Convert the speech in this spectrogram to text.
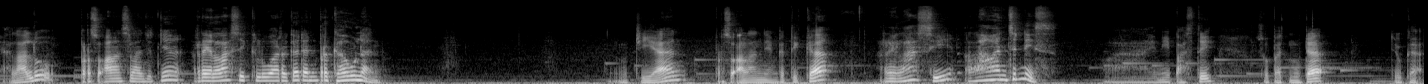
Ya, lalu persoalan selanjutnya relasi keluarga dan pergaulan. Kemudian persoalan yang ketiga relasi lawan jenis. Wah, ini pasti sobat muda juga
